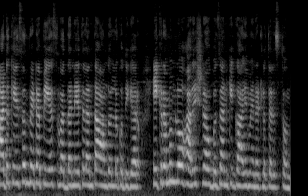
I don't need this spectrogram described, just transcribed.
అటు కేశంపేట పిఎస్ వద్ద నేతలంతా ఆందోళనకు దిగారు. ఈ క్రమంలో హరీష్ రావు భుజానికి గాయమైనట్లు తెలుస్తోంది.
